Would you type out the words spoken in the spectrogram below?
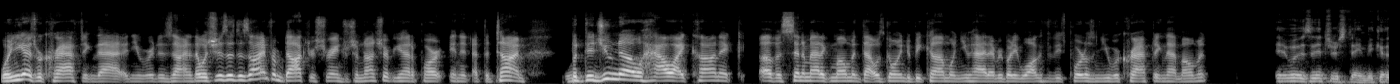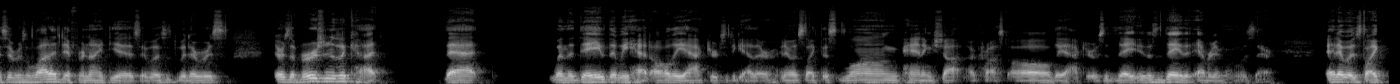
when you guys were crafting that and you were designing that, which is a design from Doctor Strange, which I'm not sure if you had a part in it at the time, but did you know how iconic of a cinematic moment that was going to become when you had everybody walking through these portals and you were crafting that moment? It was interesting because there was a lot of different ideas. It was there was there was a version of the cut that when the day that we had all the actors together, and it was like this long panning shot across all the actors. The day, it was the day that everyone was there. And it was like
